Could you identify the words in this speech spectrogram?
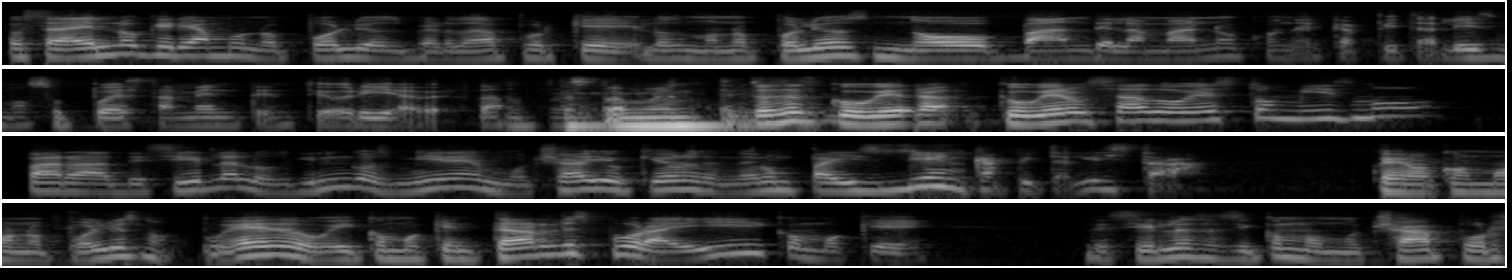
o sea, él no quería monopolios, ¿verdad? Porque los monopolios no van de la mano con el capitalismo, supuestamente, en teoría, ¿verdad? Supuestamente. Entonces, que hubiera, que hubiera usado esto mismo para decirle a los gringos, miren, muchacho, yo quiero tener un país bien capitalista, pero con monopolios no puedo, y como que entrarles por ahí, como que decirles así como, mucha, por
